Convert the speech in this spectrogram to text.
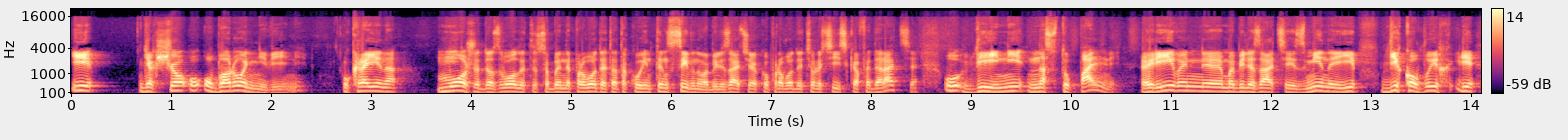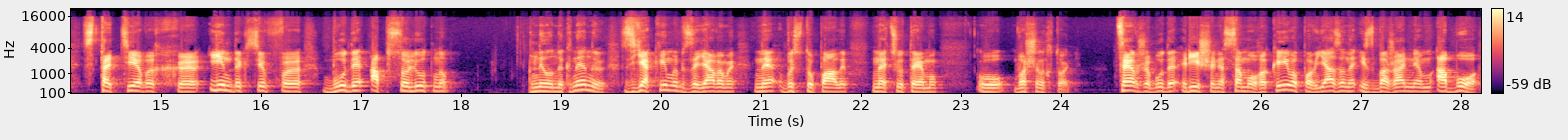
І якщо у оборонній війні Україна може дозволити собі не проводити таку інтенсивну мобілізацію, яку проводить Російська Федерація, у війні наступальній рівень е, мобілізації, зміни її вікових і статтєвих е, індексів е, буде абсолютно неуникненною, з якими б заявами не виступали на цю тему у Вашингтоні. Це вже буде рішення самого Києва пов'язане із бажанням або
